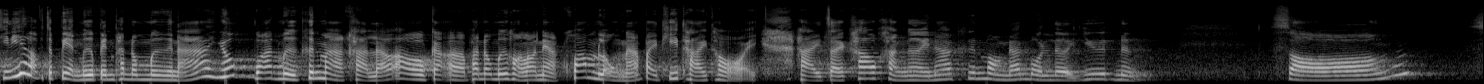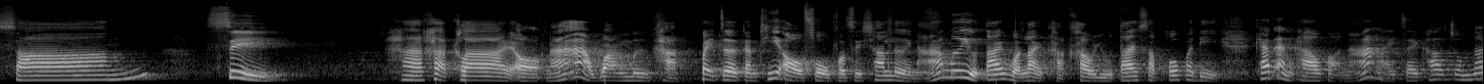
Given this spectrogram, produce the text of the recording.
ทีนี้เราจะเปลี่ยนมือเป็นพนมมือนะ ยกวาดมือขึ้นมาค่ะ แล้วเอาพนมมือของเราเนี่ยคว่ำลงนะไปที่ท้ายถอย หายใจเข้าค่ะเงยหน้าขึ้นมองด้านบนเลยยืดหนึ่งสองสามสี่ หาขาคลายออกนะะวางมือค่ะ ไปเจอกันที่ all four position เลยนะ มืออยู่ใต้หัวไหล่ค่ะ เข่าอยู่ใต้สะโพกพอดี cat and cow ก่อนนะ หายใจเข้าจมหน้า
